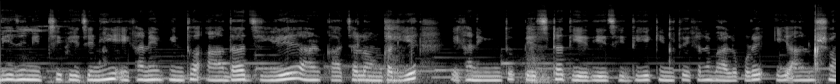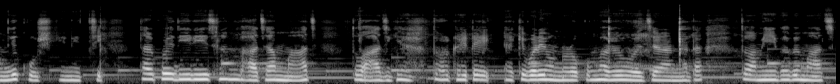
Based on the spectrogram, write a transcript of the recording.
ভেজে নিচ্ছি, ভেজে নিয়ে এখানে কিন্তু আদা, জিরে আর কাঁচা লঙ্কা দিয়ে এখানে কিন্তু পেস্টটা দিয়ে দিয়েছি, দিয়ে কিন্তু এখানে ভালো করে এই আলুর সঙ্গে কষিয়ে নিচ্ছি। তারপরে দিয়ে দিয়েছিলাম ভাজা মাছ। তো আজকের তরকারিটা একেবারে অন্যরকমভাবে হয়েছে রান্নাটা। তো আমি এইভাবে মাছ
